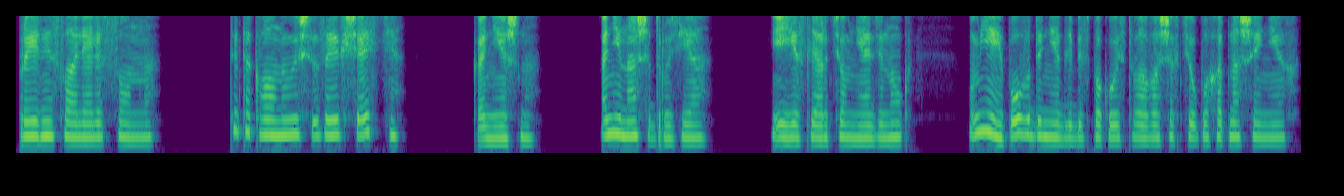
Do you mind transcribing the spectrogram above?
произнесла Ляля сонно. Ты так волнуешься за их счастье? Конечно. Они наши друзья. И если Артём не одинок, у меня и повода нет для беспокойства о ваших теплых отношениях.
